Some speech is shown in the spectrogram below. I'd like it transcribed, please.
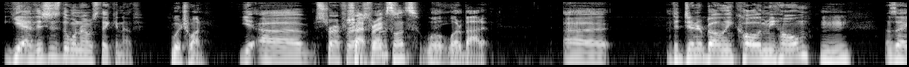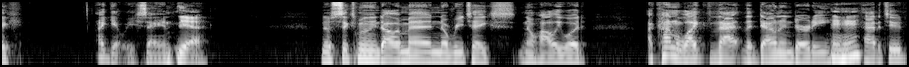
Yeah, this is the one I was thinking of. Which one? Yeah, uh, strive for Try excellence. for excellence. Well, what about it? The dinner bell ain't calling me home. Mm-hmm. I was like, I get what you're saying. Yeah. No six million dollar men, no retakes, no Hollywood. I kind of like that, the down and dirty Mm-hmm. attitude.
